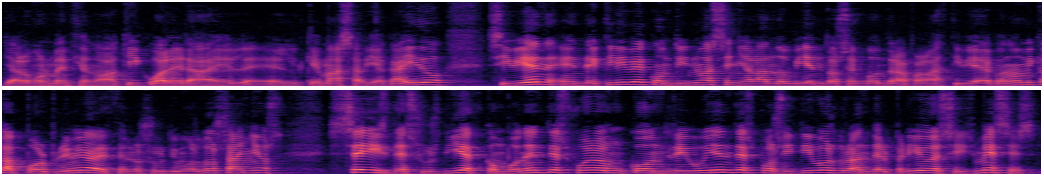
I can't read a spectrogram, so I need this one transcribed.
ya lo hemos mencionado aquí, cuál era el, que más había caído. Si bien en declive continúa señalando vientos en contra para la actividad económica, por primera vez en los últimos dos años, seis de sus diez componentes fueron contribuyentes positivos durante el periodo de seis meses,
